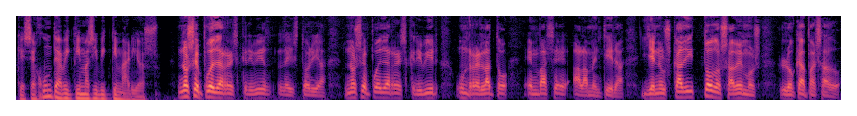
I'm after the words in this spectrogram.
que se junte a víctimas y victimarios. No se puede reescribir la historia, no se puede reescribir un relato en base a la mentira. Y en Euskadi todos sabemos lo que ha pasado.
